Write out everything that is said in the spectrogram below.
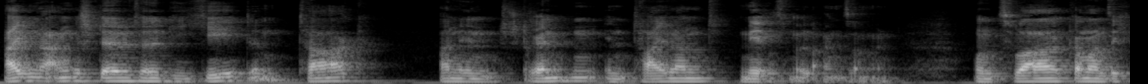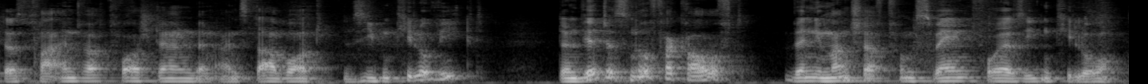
eigene Angestellte, die jeden Tag an den Stränden in Thailand Meeresmüll einsammeln. Und zwar kann man sich das vereinfacht vorstellen, wenn ein Starboard sieben Kilo wiegt, dann wird es nur verkauft, wenn die Mannschaft vom Swain vorher sieben Kilo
